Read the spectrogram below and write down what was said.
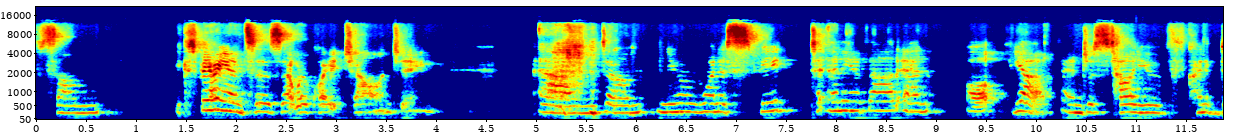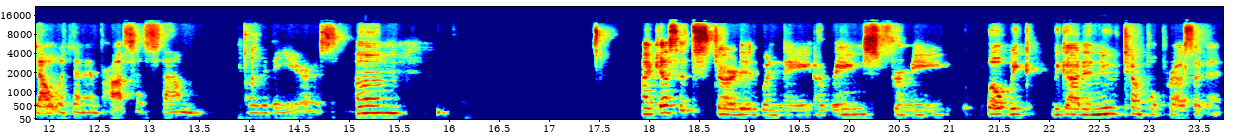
some experiences that were quite challenging. And um, you want to speak to any of that? And all, yeah, and just how you've kind of dealt with them and processed them over the years. Um, I guess it started when they arranged for me. Well, we we got a new temple president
